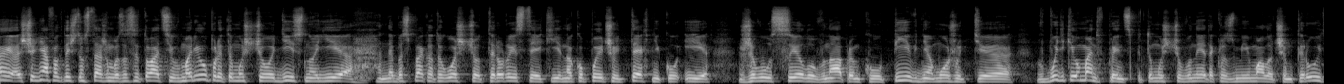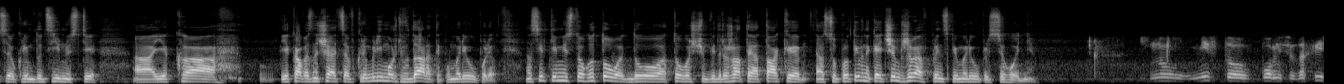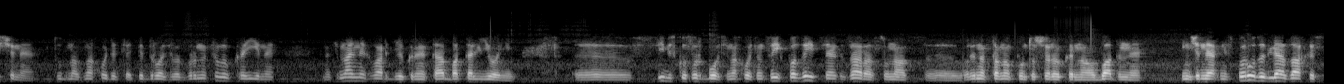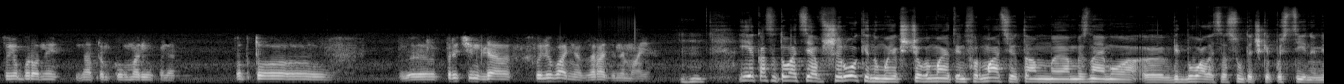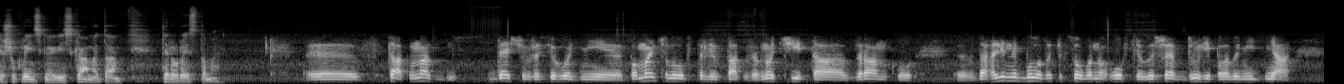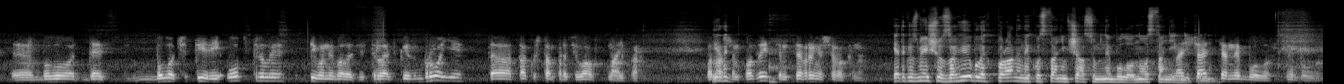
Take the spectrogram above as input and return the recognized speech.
Ми щодня фактично стежимо за ситуацією в Маріуполі, тому що дійсно є небезпека того, що терористи, які накопичують техніку і живу силу в напрямку півдня, можуть е, в будь-який момент, в принципі, тому що вони, я так розумію, мало чим керуються, окрім доцільності, яка, яка визначається в Кремлі, можуть вдарити по Маріуполю. Наскільки місто готове до того, щоб відражати атаки супротивника, і чим живе в принципі Маріуполь сьогодні? Ну, місто повністю захищене. Тут у нас знаходяться підрозділи Збройних сил України, Національної гвардії України та батальйонів. Е, Всі військовослужбовці знаходяться на своїх позиціях. Зараз у нас е, в районі населеного пункту Широкино обладнані інженерні споруди для захисту і оборони напрямку Маріуполя. Тобто е, причин для хвилювання наразі немає. І яка ситуація в Широкіному, якщо ви маєте інформацію, там е, ми знаємо, е, відбувалися сутички постійно між українськими військами та терористами. Е, так, у нас дещо вже сьогодні поменшило обстрілів, так вже вночі та зранку. Взагалі не було зафіксовано обстріл. Лише в другій половині дня було десь було чотири обстріли. Всі вони були зі стрілецької зброї, та також там працював снайпер. По Я нашим позиціям це в районі Широкина. Я так розумію, що загиблих, поранених останнім часом не було. Ну, останні На щастя, не було. Не було.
